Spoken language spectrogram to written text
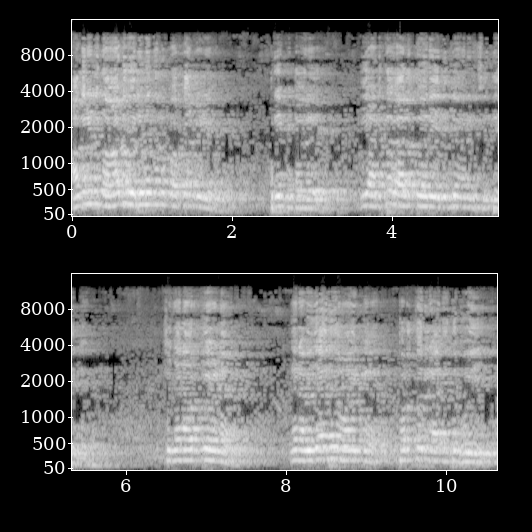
അങ്ങനെ ഒരു നാട് വരുമെന്ന് നമുക്ക് ഓർക്കാൻ കഴിയും. പ്രിയപ്പെട്ടവര് ഈ അടുത്ത കാലത്ത് വരെ എനിക്ക് അങ്ങനെ ഒരു ചിന്തയില്ല. പക്ഷെ ഞാൻ ഓർക്കുകയാണ് ഞാൻ അവിചാരിതമായിട്ട് പുറത്തൊരു രാജ്യത്ത് പോയി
